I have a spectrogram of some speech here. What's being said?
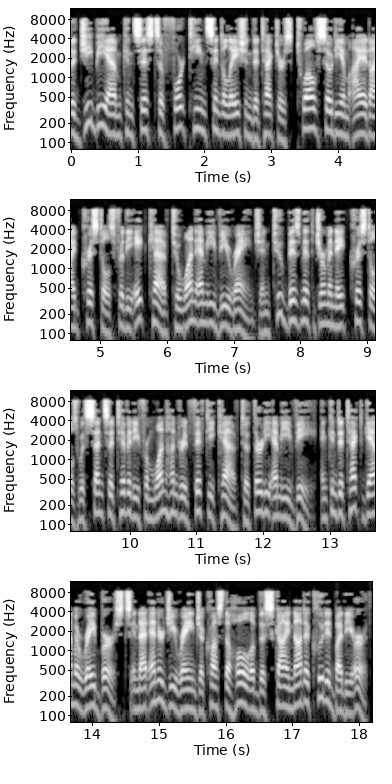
The GBM consists of 14 scintillation detectors 12 sodium iodide crystals for the 8 keV to 1 MeV range and two bismuth germanate crystals with sensitivity from 150 keV to 30 MeV, and can detect gamma-ray bursts in that energy range across the whole of the sky not occluded by the Earth.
